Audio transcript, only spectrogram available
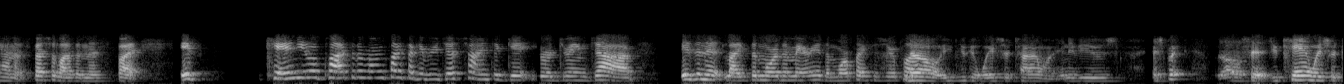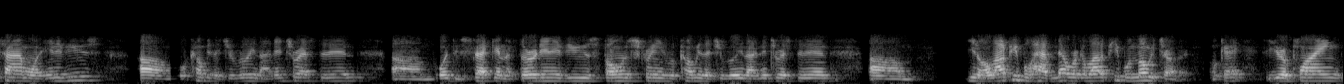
kind of specialize in this. But if can you apply to the wrong place? Like if you're just trying to get your dream job, isn't it like the more the merrier? The more places you apply. No, you, can waste your time on interviews. Espe- I'll say this, you can waste your time on interviews um, with companies that you're really not interested in, um, going through second or third interviews, phone screens with companies that you're really not interested in. Um, you know, a lot of people have network. A lot of people know each other. Okay, so you're applying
